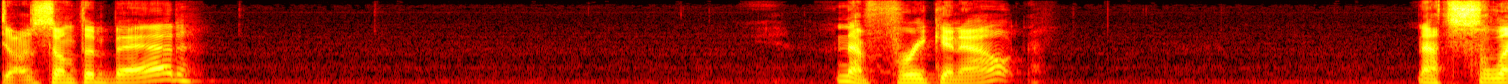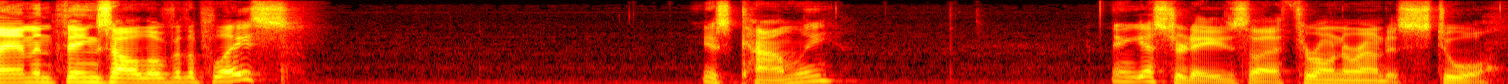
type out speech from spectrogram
does something bad. I'm not freaking out. Not slamming things all over the place. Just calmly. Yesterday, he's uh, throwing around his stool.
